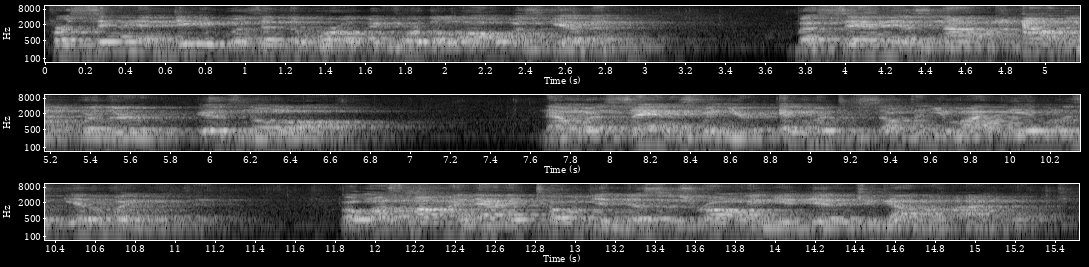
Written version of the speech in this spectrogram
For sin indeed was in the world before the law was given, but sin is not counted where there is no law. Now what it's saying is when you're ignorant to something, you might be able to get away with it. But once mom and daddy told you this is wrong and you did it, you got behind with it.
